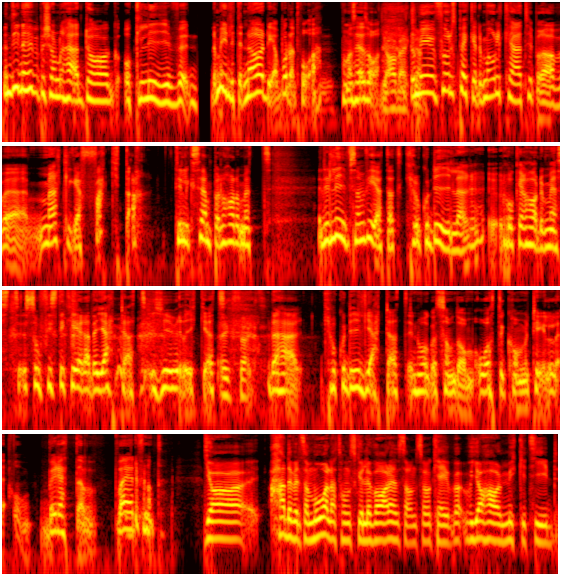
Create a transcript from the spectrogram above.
Men dina huvudpersoner här, Dag och Liv, de är lite nördiga båda två. Kan man säga så? Ja, verkligen. De är ju fullspäckade med olika typer av eh, märkliga fakta. Till exempel har de ett är det Liv som vet att krokodiler råkar ha det mest sofistikerade hjärtat i djurriket? Exakt. Det här krokodilhjärtat är något som de återkommer till. Och berätta, vad är det för något? Jag hade väl som mål att hon skulle vara en sån, så okej, okay, jag har mycket tid.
